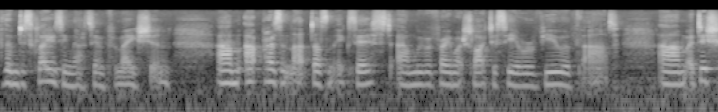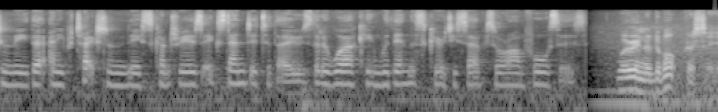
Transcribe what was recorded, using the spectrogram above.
for them disclosing that information? Um, at present, that doesn't exist, and we would very much like to see a review of that. Um, additionally, that any protection in this country is extended to those that are working within the security service or armed forces. We're in a democracy.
